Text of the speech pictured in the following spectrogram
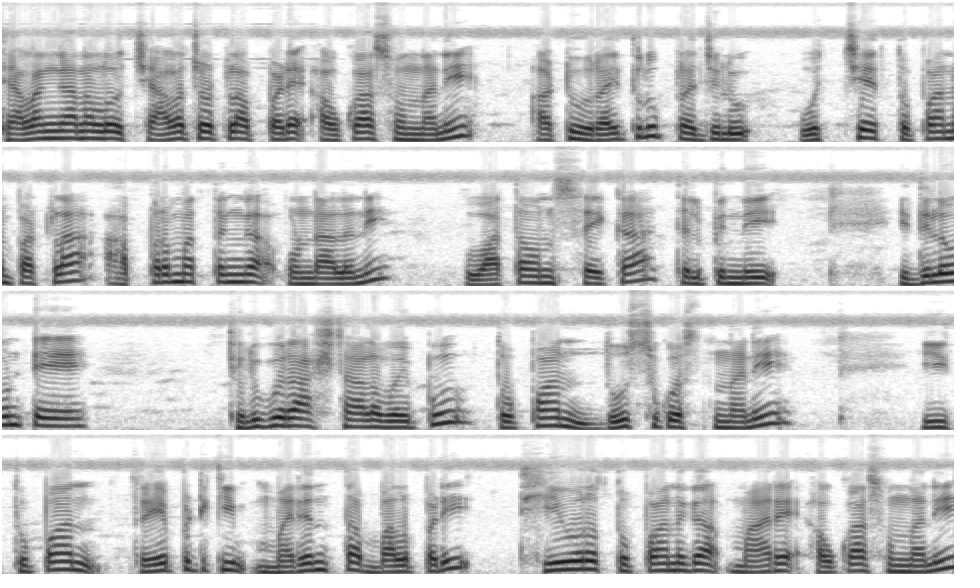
తెలంగాణలో చాలా చోట్ల పడే అవకాశం ఉందని అటు రైతులు ప్రజలు వచ్చే తుఫాను పట్ల అప్రమత్తంగా ఉండాలని వాతావరణ శాఖ తెలిపింది. ఇదిలో ఉంటే తెలుగు రాష్ట్రాల వైపు తుఫాన్ దూసుకొస్తుందని ఈ తుఫాన్ రేపటికి మరింత బలపడి తీవ్ర తుఫానుగా మారే అవకాశం ఉందని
